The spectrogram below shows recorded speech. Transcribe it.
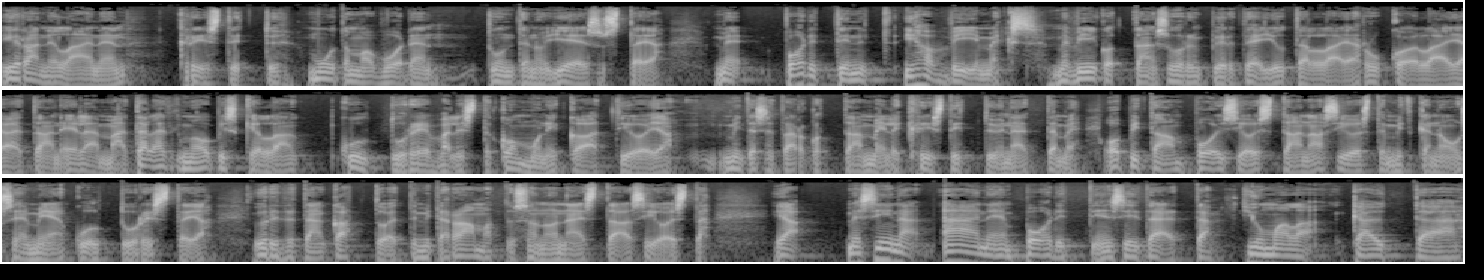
iranilainen kristitty, muutaman vuoden tuntenut Jeesusta ja me pohdittiin nyt ihan viimeksi. Me viikoittain suurin piirtein jutellaan ja rukoillaan ja jaetaan elämää. Tällä hetkellä me opiskellaan kulttuurien välistä kommunikaatioa ja mitä se tarkoittaa meille kristittyinä, että me opitaan pois joistain asioista, mitkä nousee meidän kulttuurista ja yritetään katsoa, että mitä Raamattu sanoo näistä asioista. Ja me siinä ääneen pohdittiin sitä, että Jumala käyttää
